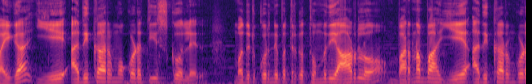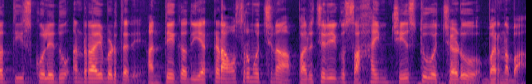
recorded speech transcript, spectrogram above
పైగా ఏ అధికారమో కూడా తీసుకోలేదు. మొదటి కొరింది పత్రిక తొమ్మిది ఆరులో బర్ణబా ఏ అధికారం కూడా తీసుకోలేదు అని రాయబడుతుంది. అంతేకాదు ఎక్కడ అవసరం వచ్చినా పరిచర్యకు సహాయం చేస్తూ వచ్చాడు బర్ణబా.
